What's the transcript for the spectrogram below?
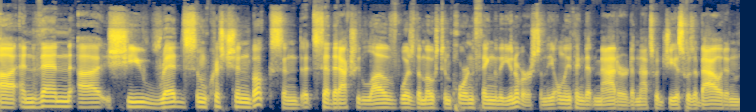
Uh, and then uh, she read some Christian books and it said that actually love was the most important thing in the universe and the only thing that mattered, and that's what Jesus was about. And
